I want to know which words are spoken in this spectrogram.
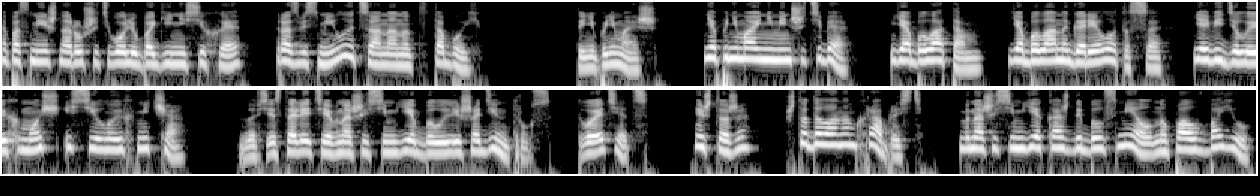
А посмеешь нарушить волю богини Сихе, разве смилуется она над тобой? Ты не понимаешь. Я понимаю не меньше тебя. Я была там. Я была на горе Лотоса. Я видела их мощь и силу их меча. За все столетия в нашей семье был лишь один трус. Твой отец. И что же? Что дала нам храбрость? В нашей семье каждый был смел, но пал в бою.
